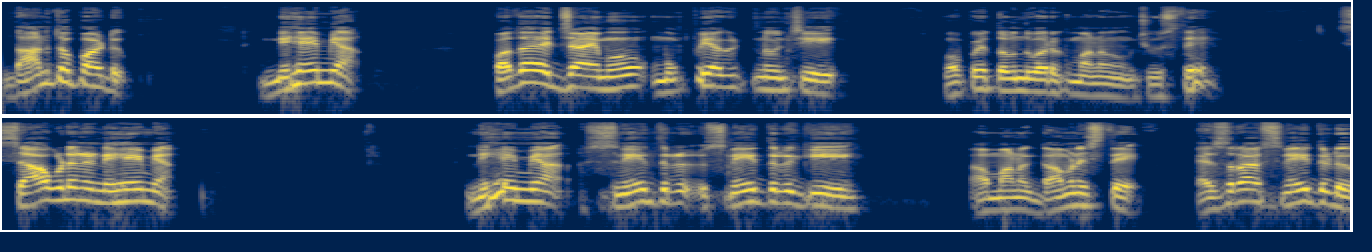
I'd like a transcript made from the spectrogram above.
దానితో పాటు నిహేమ్య పదో అధ్యాయము ముప్పై ఒకటి నుంచి ముప్పై తొమ్మిది వరకు మనం చూస్తే సావుడైన నిహేమ్య నిహేమ్య స్నేహితుడు స్నేహితుడికి మనం గమనిస్తే ఎజ్రా స్నేహితుడు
